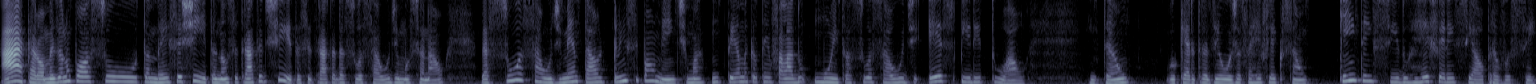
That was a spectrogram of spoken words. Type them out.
Ah, Carol, mas eu não posso também ser xiita. Não se trata de xiita, se trata da sua saúde emocional, da sua saúde mental principalmente uma, um tema que eu tenho falado muito, a sua saúde espiritual. Então, eu quero trazer hoje essa reflexão. Quem tem sido referencial para você?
